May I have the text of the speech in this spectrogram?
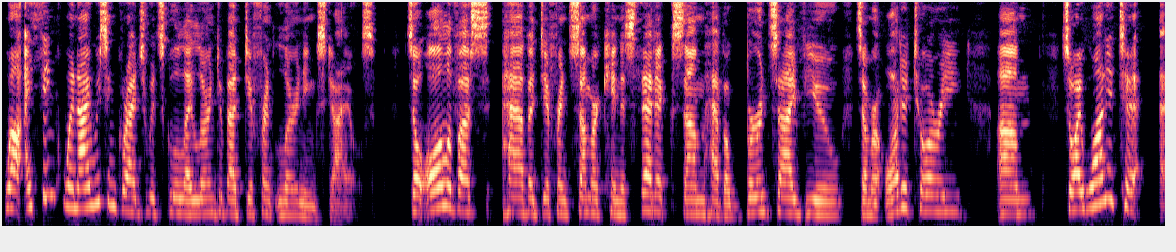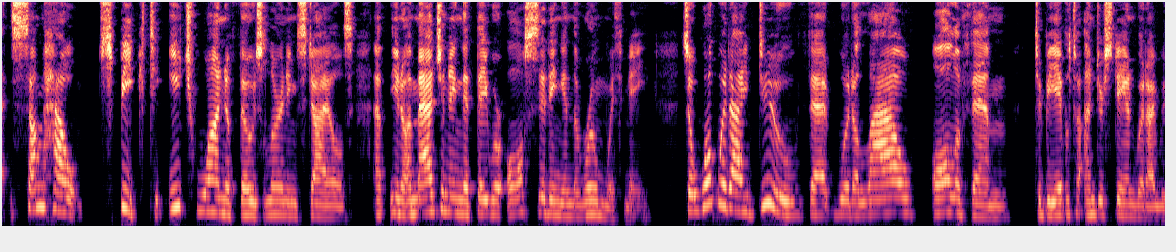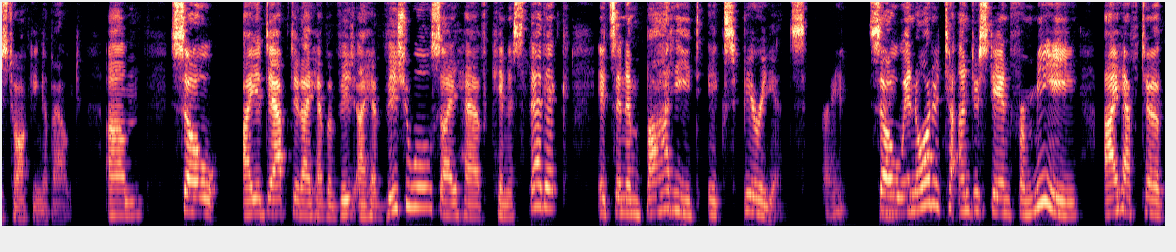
well, I think when I was in graduate school, I learned about different learning styles. So all of us have a different, some are kinesthetic, some have a bird's eye view, some are auditory. Um, so I wanted to uh, somehow speak to each one of those learning styles, uh, you know, imagining that they were all sitting in the room with me. So what would I do that would allow all of them to be able to understand what I was talking about? Um, so I adapted. I have a vis- I have visuals. I have kinesthetic. It's an embodied experience. Right. So right. in order to understand for me, I have to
